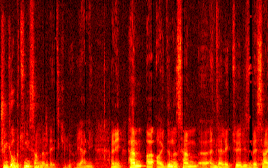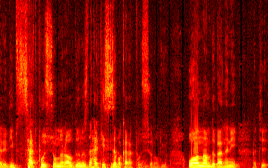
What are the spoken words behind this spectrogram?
Çünkü o bütün insanları da etkiliyor. Yani hani hem a, aydınız hem e, entelektüeliz vesaire deyip sert pozisyonlar aldığınızda herkes size bakarak pozisyon alıyor. O anlamda ben hani hadi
